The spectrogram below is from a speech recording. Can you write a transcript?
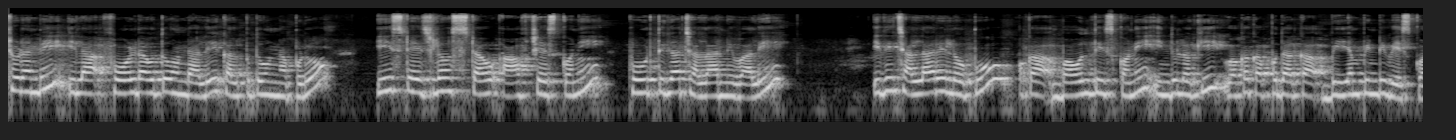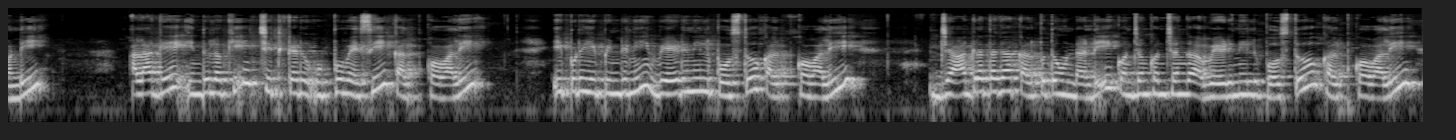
చూడండి ఇలా ఫోల్డ్ అవుతూ ఉండాలి కలుపుతూ ఉన్నప్పుడు. ఈ స్టేజ్లో స్టవ్ ఆఫ్ చేసుకొని పూర్తిగా చల్లారనివ్వాలి. ఇది చల్లారేలోపు ఒక బౌల్ తీసుకొని ఇందులోకి ఒక కప్పు దాకా బియ్యం పిండి వేసుకోండి. అలాగే ఇందులోకి చిటికెడు ఉప్పు వేసి కలుపుకోవాలి. ఇప్పుడు ఈ పిండిని వేడి నీళ్ళు పోస్తూ కలుపుకోవాలి. జాగ్రత్తగా కలుపుతూ ఉండండి. కొంచెం కొంచెంగా వేడి నీళ్ళు పోస్తూ కలుపుకోవాలి.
